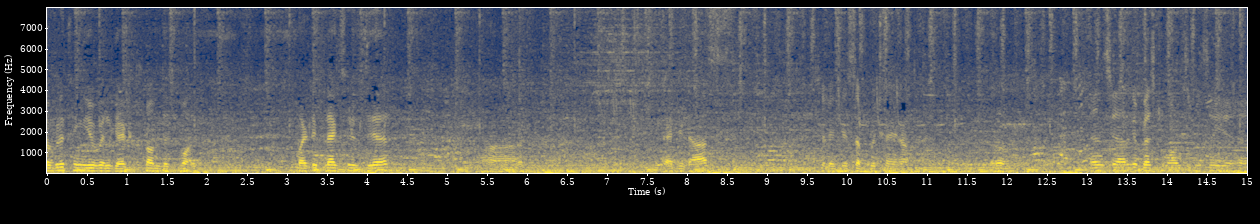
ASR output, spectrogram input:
everything you will get from this mall multiplex is there Adidas से लेके सब कुछ है यहाँ। तो एन के बेस्ट मॉल्स में से ये है।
